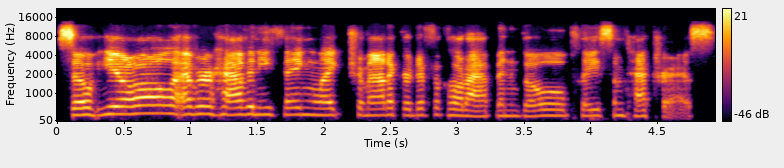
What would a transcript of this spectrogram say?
So if you all ever have anything like traumatic or difficult happen, go play some Tetris.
